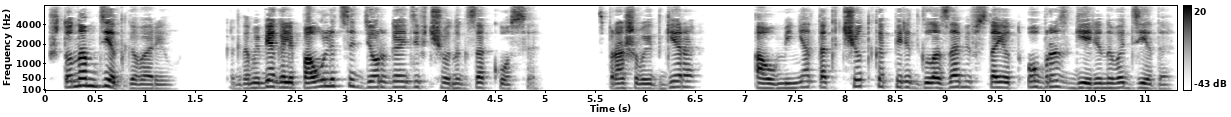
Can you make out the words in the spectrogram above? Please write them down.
что нам дед говорил, когда мы бегали по улице, дергая девчонок за косы? Спрашивает Гера, а у меня так четко перед глазами встает образ Гериного деда.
